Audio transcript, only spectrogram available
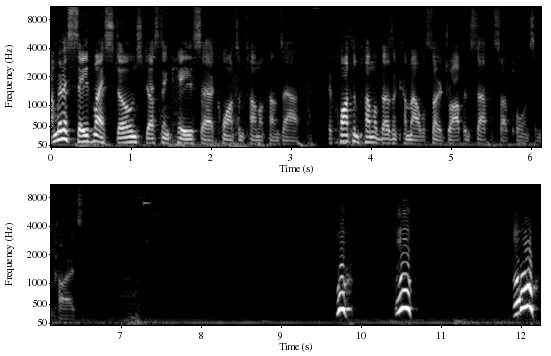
I'm to save my stones just in case uh, Quantum Tunnel comes out. If Quantum Tunnel doesn't come out, we'll start dropping stuff and start pulling some cards. Ooh! Ooh! Oh!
